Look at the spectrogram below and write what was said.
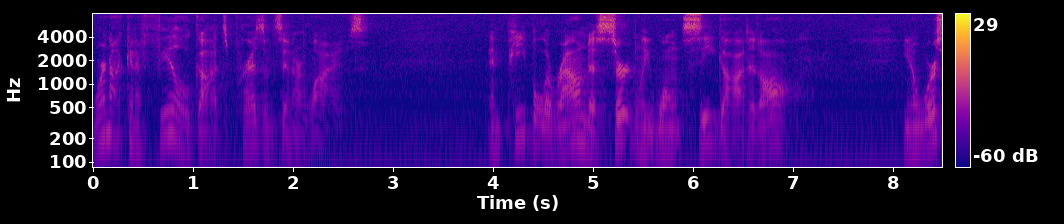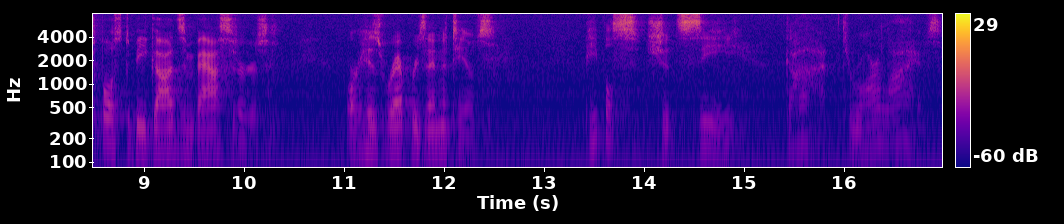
we're not going to feel God's presence in our lives. And people around us certainly won't see God at all. You know, we're supposed to be God's ambassadors or his representatives. People should see God through our lives.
